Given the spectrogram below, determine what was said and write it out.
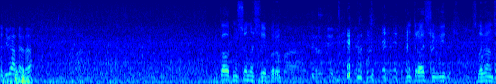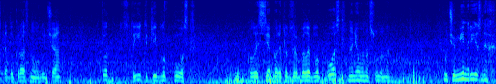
99-я, да? Така от машина Сепаро на трасі від Славянська до Красного Луча. Тут стоїть такий блокпост. Коли Сепари тут зробили блокпост, на ньому насунули кучу мін різних.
